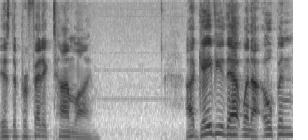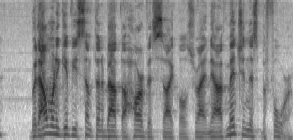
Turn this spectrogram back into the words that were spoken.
is the prophetic timeline. I gave you that when I opened, but I want to give you something about the harvest cycles right now. I've mentioned this before.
